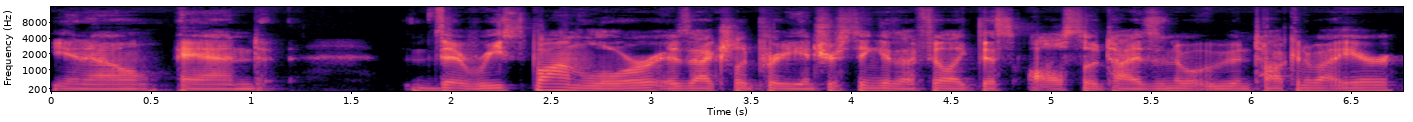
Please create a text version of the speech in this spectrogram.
you know, and the respawn lore is actually pretty interesting because I feel like this also ties into what we've been talking about here.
